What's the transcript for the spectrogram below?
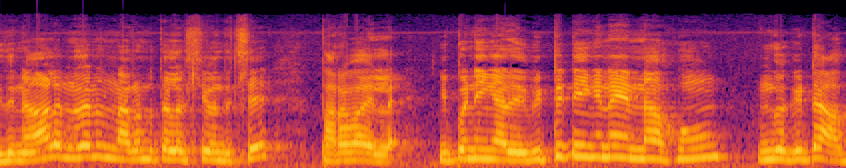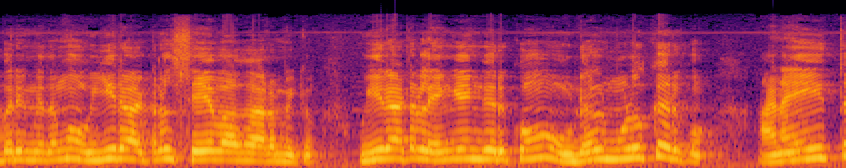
இதனால தானே நரம்பு தளர்ச்சி வந்துச்சு? பரவாயில்ல. இப்போ நீங்கள் அதை விட்டுட்டீங்கன்னா என்னாகும்? உங்ககிட்ட அபரிமிதமாக உயிராற்றல் சேவ் ஆக ஆரம்பிக்கும். உயிராற்றல் எங்கெங்கே இருக்கும்? உடல் முழுக்க இருக்கும். அனைத்து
